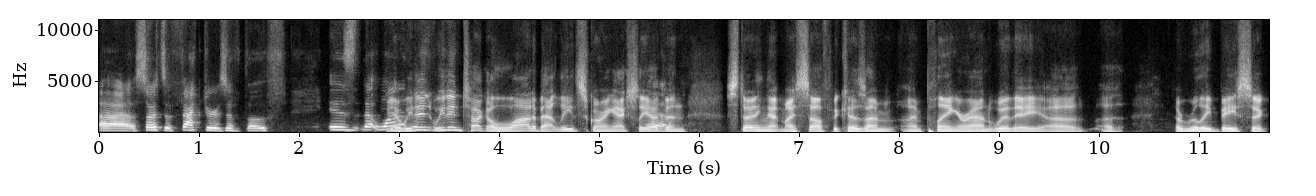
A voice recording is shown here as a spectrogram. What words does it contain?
uh, sorts of factors of both. Is that one? Yeah, we the, didn't we didn't talk a lot about lead scoring. Actually, yeah. I've been studying that myself because I'm I'm playing around with a uh, a, a really basic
